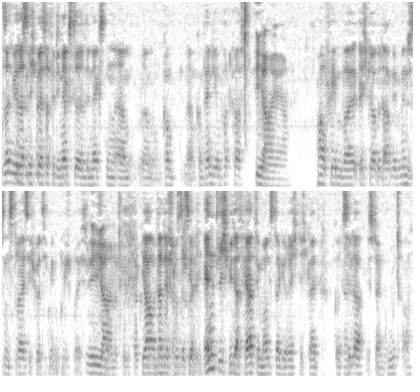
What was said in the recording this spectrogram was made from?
sollten wir das nicht besser für die nächste, den nächsten ähm, ähm, ähm, Compendium-Podcast Ja, ja, aufheben, weil ich glaube, da haben wir mindestens 30, 40 Minuten Gespräch. ja. Ja, natürlich. Ja, und dann der Schluss, dass schweigen. endlich widerfährt dem Monster Gerechtigkeit. Godzilla ist ein guter.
